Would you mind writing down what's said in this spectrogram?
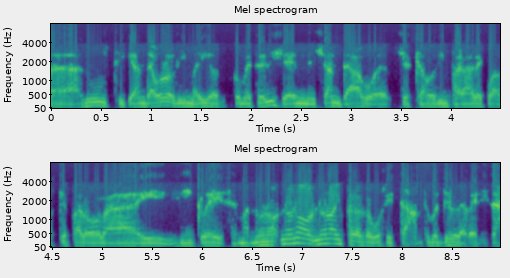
adulti che andavano lì, ma io come tredicenne ci andavo e cercavo di imparare qualche parola in inglese, ma non ho, non ho, non ho imparato così tanto, per dire la verità.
